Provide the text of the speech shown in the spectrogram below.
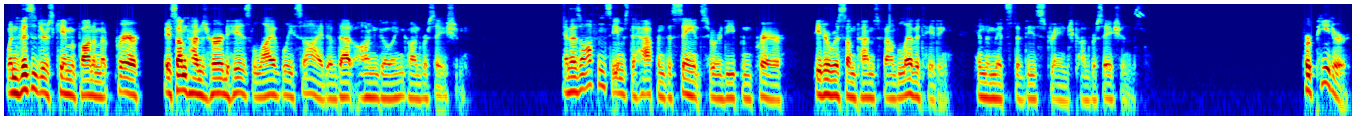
When visitors came upon him at prayer, they sometimes heard his lively side of that ongoing conversation. And as often seems to happen to saints who are deep in prayer, Peter was sometimes found levitating in the midst of these strange conversations. For Peter,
